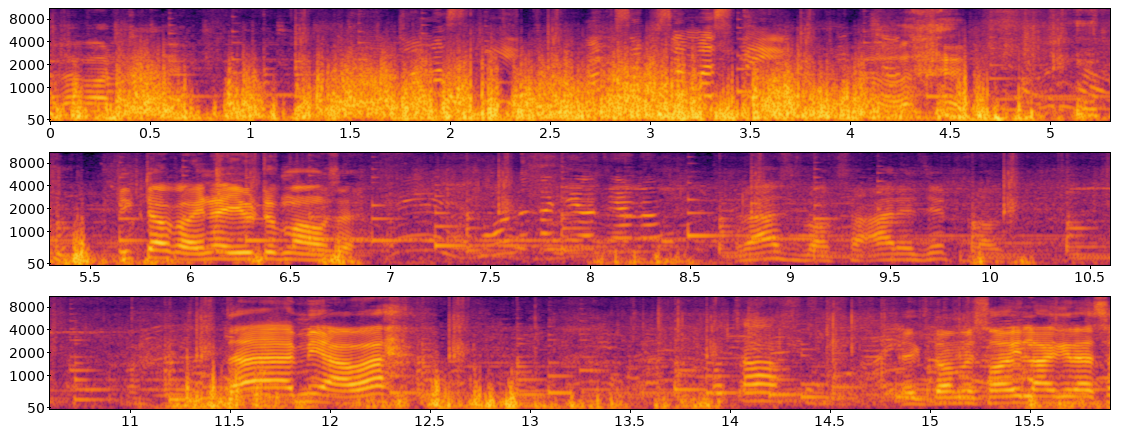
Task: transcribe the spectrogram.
हेलो गर्नुहुन्छ नमस्ते हम सब समझते टिकटक होइन युट्युबमा आउँछ। राज भ्लग छ आरएजेड भ्लग। दामी हावा। एकदमै सही लागिरहेछ।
